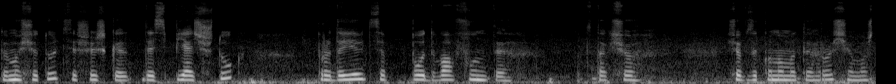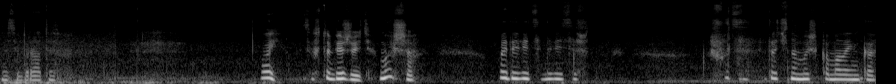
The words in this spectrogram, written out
Тому що тут ці шишки десь 5 штук продаються по 2 фунти. От, так що, щоб зекономити гроші, можна зібрати. Ой, це хто біжить? Миша? Ой, дивіться, дивіться. Що це? Точно мишка маленька.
